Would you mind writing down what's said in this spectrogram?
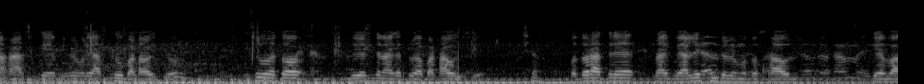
রাখা আজকে বিশেষ করে আজকেও বাটা হয়েছে কিছু হয়তো দুই একদিন আগে তোরা বাটা হয়েছে আচ্ছা। গত রাত্রে প্রায় বিয়াল্লিশ কুইন্টালের মতো চাউল কে বা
